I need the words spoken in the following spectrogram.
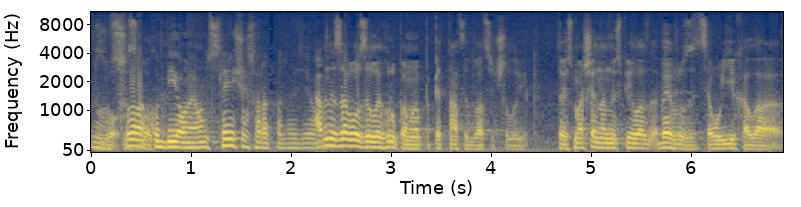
Ну, Зво- 40 взвод. убил, и он следующих 40 подвозил. А вони завозили групами по 15-20 чоловік. Тобто машина не успіла вигрузитися, уїхала,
